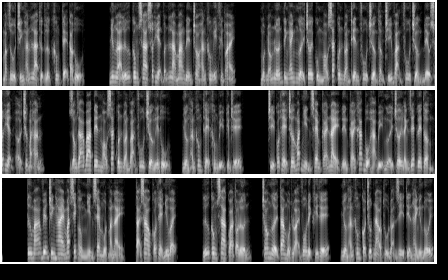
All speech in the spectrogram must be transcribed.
Mặc dù chính hắn là thực lực không tệ cao thủ, nhưng là lữ công sa xuất hiện vẫn là mang đến cho hắn không ít phiền thoái một nhóm lớn tinh anh người chơi cùng máu sát quân đoàn thiên phu trưởng, thậm chí vạn phu trưởng đều xuất hiện ở trước mắt hắn. Dòng giã ba tên máu sát quân đoàn vạn phu trường liên thủ, nhường hắn không thể không bị kiềm chế. Chỉ có thể trơ mắt nhìn xem cái này đến cái khác bộ hạ bị người chơi đánh giết ghê tởm. Tư mã viễn trinh hai mắt xích hồng nhìn xem một màn này, tại sao có thể như vậy? Lữ công xa quá to lớn, cho người ta một loại vô địch khí thế, nhường hắn không có chút nào thủ đoạn gì tiến hành đường đối.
